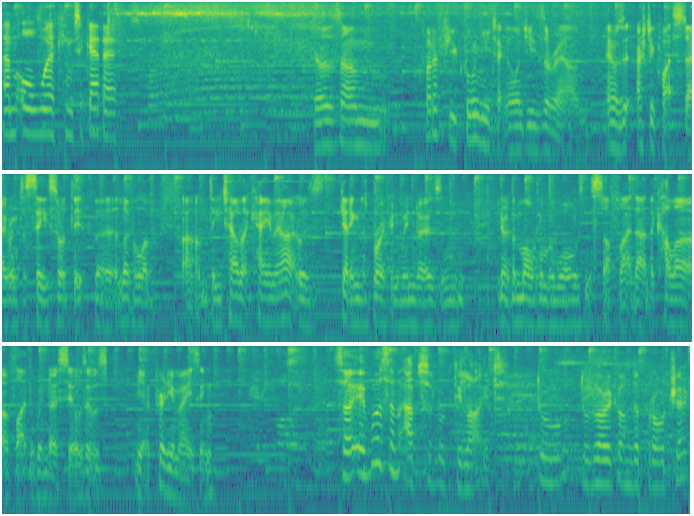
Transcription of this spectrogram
um, all working together. There was um, quite a few cool new technologies around and it was actually quite staggering to see sort of the, the level of um, detail that came out. It was getting the broken windows and you know the mold on the walls and stuff like that, the colour of like the window sills, it was yeah, pretty amazing. So it was an absolute delight to, to work on the project.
